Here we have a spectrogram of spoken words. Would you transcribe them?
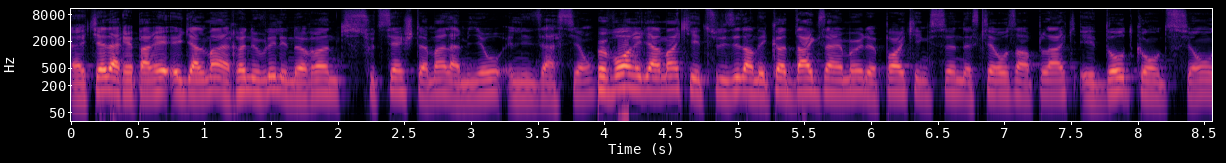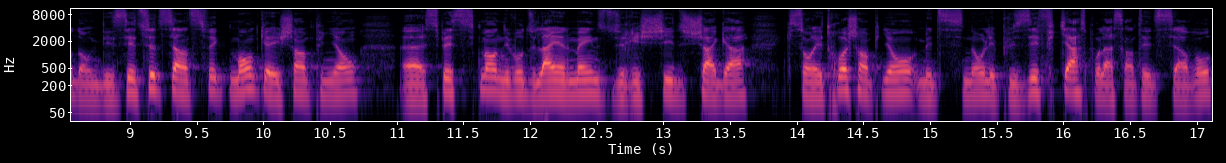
euh, qui aide à réparer également à renouveler les neurones qui soutiennent justement la myélinisation. On peut voir également qu'il est utilisé dans des cas d'Alzheimer, de Parkinson, de sclérose en plaques et d'autres conditions. Donc des études scientifiques montrent que les champignons, euh, spécifiquement au niveau du lion mane, du reishi, du chaga, qui sont les trois champignons médicinaux les plus efficaces pour la santé du cerveau,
